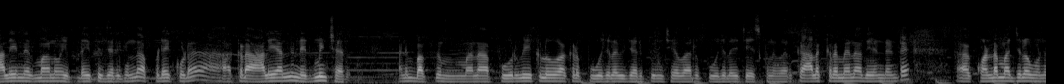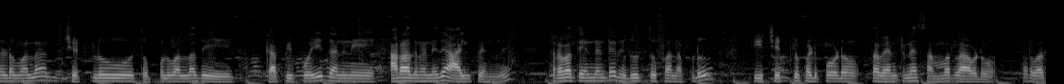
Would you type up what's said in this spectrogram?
ఆలయ నిర్మాణం ఎప్పుడైతే జరిగిందో అప్పుడే కూడా అక్కడ ఆలయాన్ని నిర్మించారు. అని భక్తు మన పూర్వీకులు అక్కడ పూజలు అవి జరిపించేవారు పూజలు అవి చేసుకునేవారు. కాలక్రమేణా అదేంటంటే కొండ మధ్యలో ఉండడం వల్ల చెట్లు తుప్పుల వల్ల అది కప్పిపోయి దాన్ని ఆరాధన అనేది ఆగిపోయింది. తర్వాత ఏంటంటే రుదు తుఫాన్ అప్పుడు ఈ చెట్లు పడిపోవడం త- వెంటనే సమ్మర్ రావడం తర్వాత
